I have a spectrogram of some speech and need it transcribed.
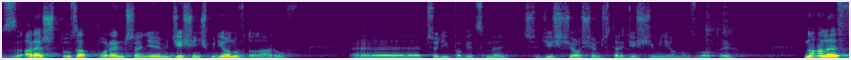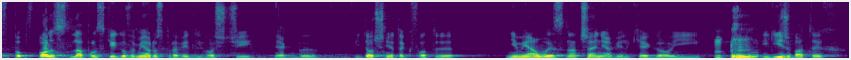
z aresztu za poręczeniem 10 milionów dolarów, czyli powiedzmy 38-40 milionów złotych. No ale w, w Pols dla polskiego wymiaru sprawiedliwości jakby widocznie te kwoty nie miały znaczenia wielkiego i, i liczba tych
